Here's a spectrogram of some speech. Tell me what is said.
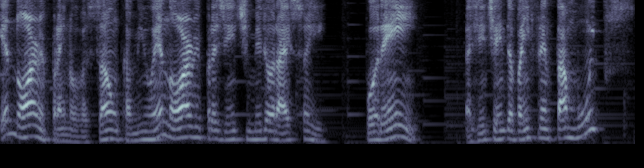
enorme para a inovação, um caminho enorme para a gente melhorar isso aí. Porém, a gente ainda vai enfrentar muitos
